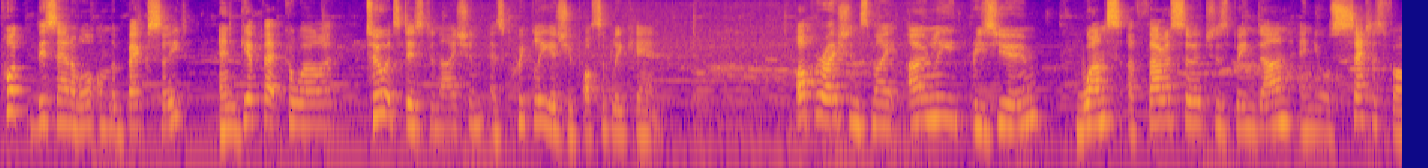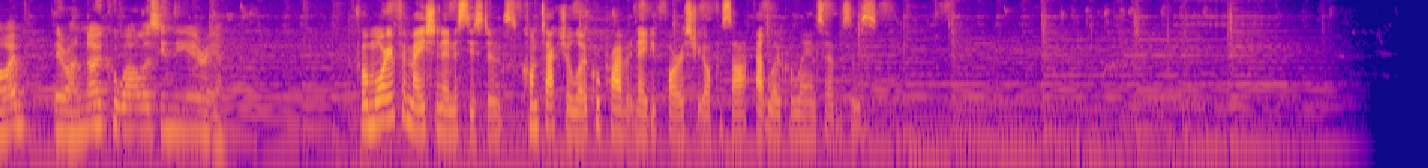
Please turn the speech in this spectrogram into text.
Put this animal on the back seat and get that koala to its destination as quickly as you possibly can. Operations may only resume once a thorough search has been done and you're satisfied there are no koalas in the area. For more information and assistance, contact your local private native forestry officer at Local Land Services.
